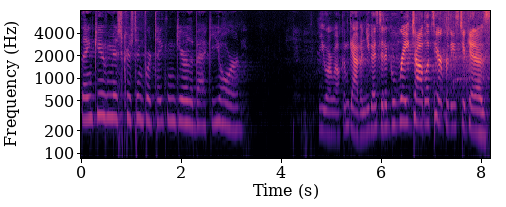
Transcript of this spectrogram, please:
Thank you, Miss Kristen, for taking care of the backyard. You are welcome, Gavin. You guys did a great job. Let's hear it for these two kiddos.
